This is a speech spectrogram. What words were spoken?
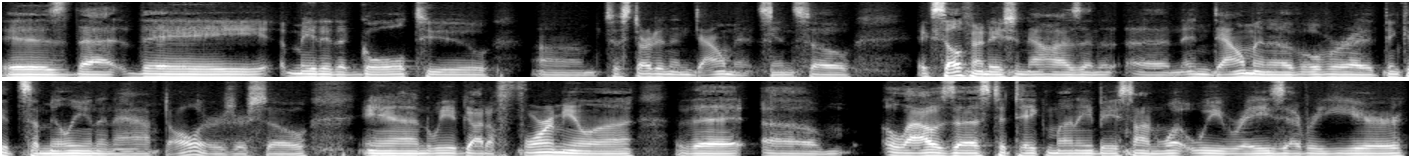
is that they made it a goal to um, to start an endowment, and so Excel Foundation now has an, an endowment of over I think it's a million and a half dollars or so, and we've got a formula that um, allows us to take money based on what we raise every year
